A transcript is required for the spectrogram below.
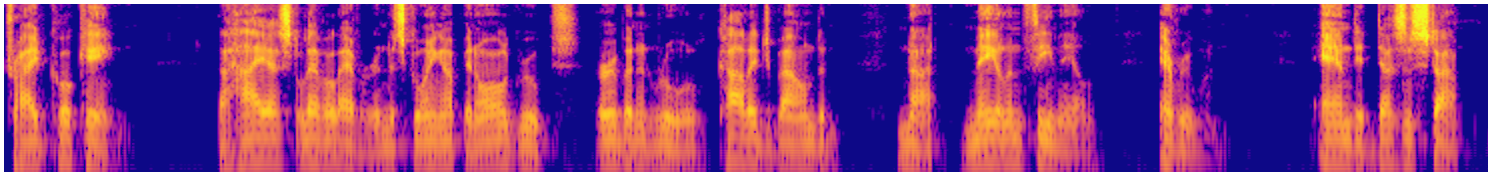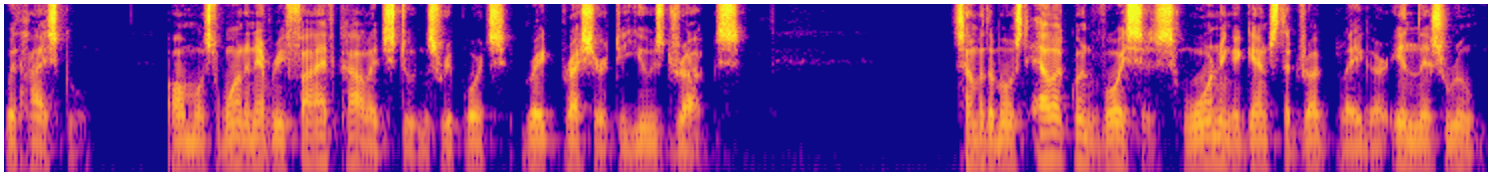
tried cocaine, the highest level ever, and it's going up in all groups urban and rural, college bound and not, male and female, everyone. And it doesn't stop with high school. Almost one in every five college students reports great pressure to use drugs. Some of the most eloquent voices warning against the drug plague are in this room.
